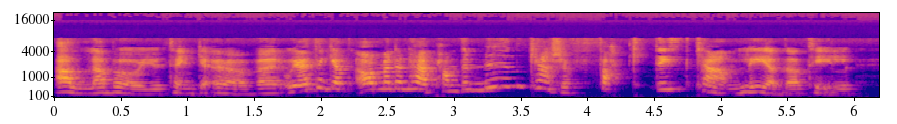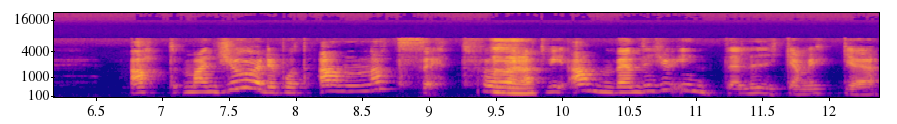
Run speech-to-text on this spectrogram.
alla bör ju tänka över. Och jag tänker att ja, men den här pandemin kanske faktiskt kan leda till att man gör det på ett annat sätt. För Mm. att vi använder ju inte lika mycket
